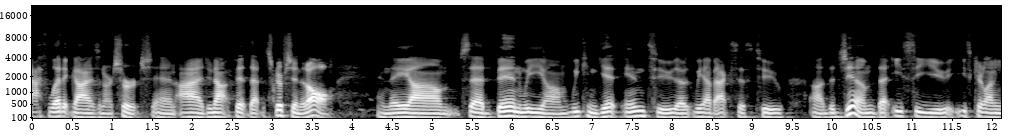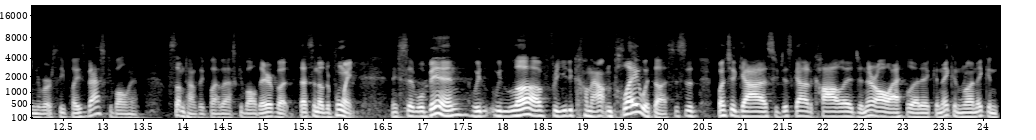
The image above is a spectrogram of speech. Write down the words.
athletic guys in our church, and I do not fit that description at all and they um, said, Ben, we, um, we can get into, we have access to uh, the gym that ECU, East Carolina University, plays basketball in. Sometimes they play basketball there, but that's another point. They said, Well, Ben, we, we'd love for you to come out and play with us. This is a bunch of guys who just got out of college, and they're all athletic, and they can run, they can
